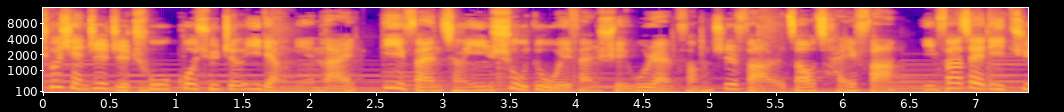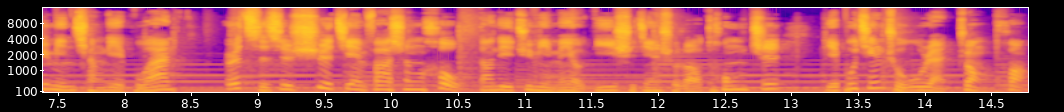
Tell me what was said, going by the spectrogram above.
邱显志指出，过去这一两年来，毕凡曾因数度违反水污染防治法而遭裁罚，引发在地居民强烈不安。而此次事件发生后，当地居民没有第一时间收到通知，也不清楚污染状况，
